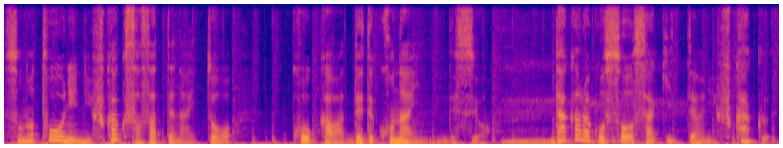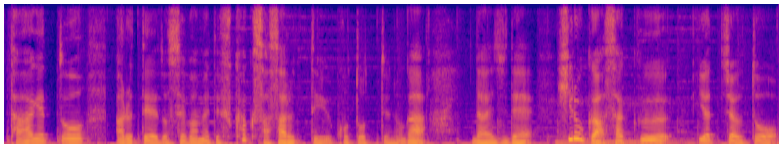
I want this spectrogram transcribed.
その当人に深く刺さってないと効果は出てこないんですよ。だからこそさっき言ったように深くターゲットをある程度狭めて深く刺さるっていうことっていうのが大事で広く浅くやっちゃうと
